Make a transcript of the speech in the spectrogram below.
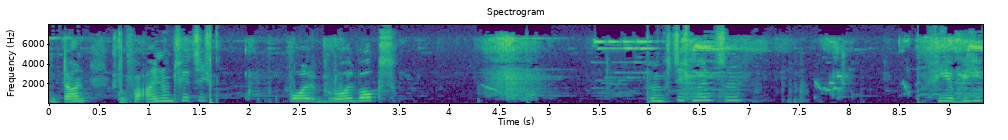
und dann Stufe 41 Ball, Brawlbox. 50 Münzen. 4 B.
